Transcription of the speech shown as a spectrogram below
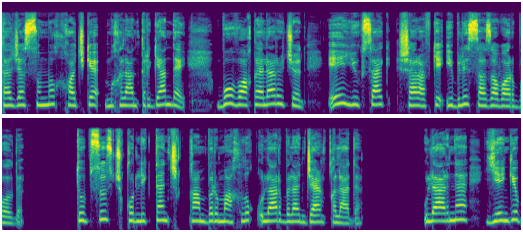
tajassumi xochga mixlantirganday bu voqealar uchun eng yuksak sharafga iblis sazovor bo'ldi. Tubsiz chuqurlikdan chiqqan bir maxluq ular bilan jang qiladi. Ularni yengib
